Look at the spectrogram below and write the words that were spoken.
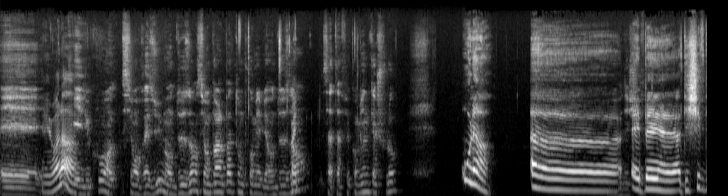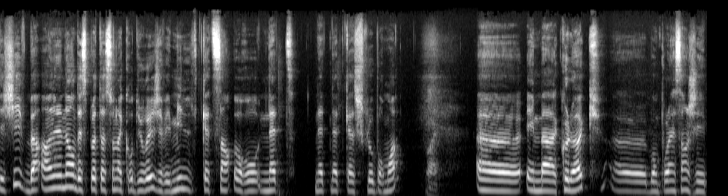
Et, et voilà. et du coup, en- si on résume, en deux ans, si on parle pas de ton premier bien, en deux Ouais. ans, ça t'a fait combien de cash flow? Oula euh, Des eh chiffres. ben, euh, des chiffres, des chiffres. Ben, en un an d'exploitation de la courte durée, j'avais 1400 euros net, net, net cash flow pour moi. Ouais. Euh, et ma coloc, euh, bon, pour l'instant, j'ai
